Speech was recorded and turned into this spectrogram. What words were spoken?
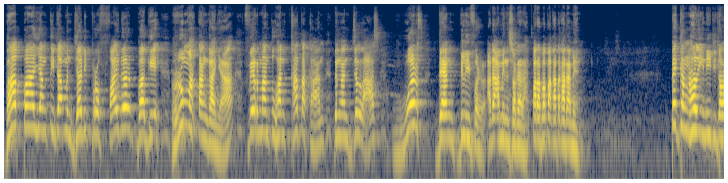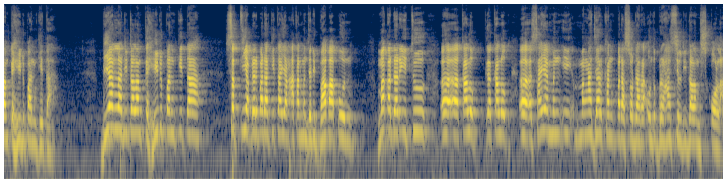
Bapak yang tidak menjadi provider bagi rumah tangganya, firman Tuhan katakan dengan jelas, worse than believer. Ada amin saudara. Para bapak katakan amin. Pegang hal ini di dalam kehidupan kita. Biarlah di dalam kehidupan kita, setiap daripada kita yang akan menjadi bapak pun, maka dari itu uh, kalau uh, kalau saya meng, mengajarkan kepada saudara untuk berhasil di dalam sekolah,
